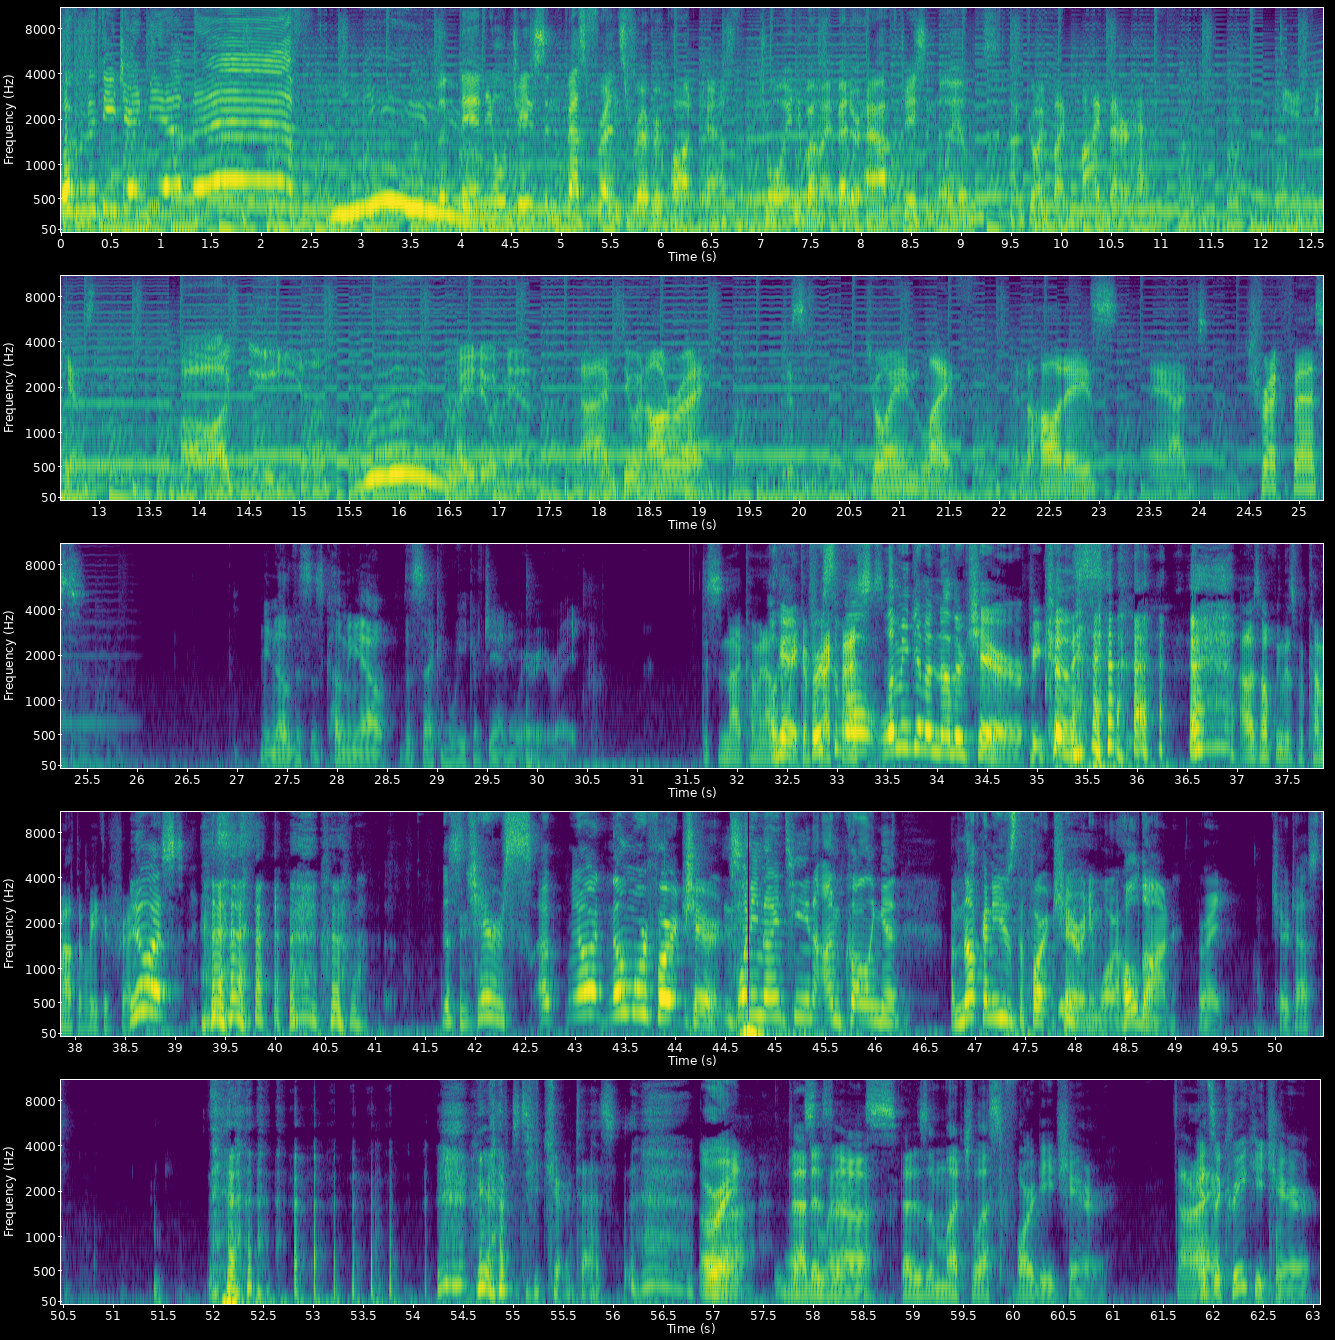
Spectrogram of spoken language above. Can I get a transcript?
Welcome to DJ BFF! The Daniel Jason Best Friends Forever podcast. I'm joined by my better half, Jason Williams. I'm joined by my better half, DHP Gastelum. Oh yeah! Woo! How you doing, man? I'm doing all right. Just enjoying life and the holidays and Shrek Fest. Know this is coming out the second week of January, right? This is not coming out the Okay, week of first Shrek of Fest. all, let me get another chair because I was hoping this would come out the week of Shrek you know what? Fest. This chair's. Uh, you know what? No more fart chair. 2019, I'm calling it. I'm not going to use the fart chair anymore. Hold on. All right. Chair test. we have to do chair tests. All right. Ah, that that's is a that is a much less farty chair. All right. It's a creaky chair,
